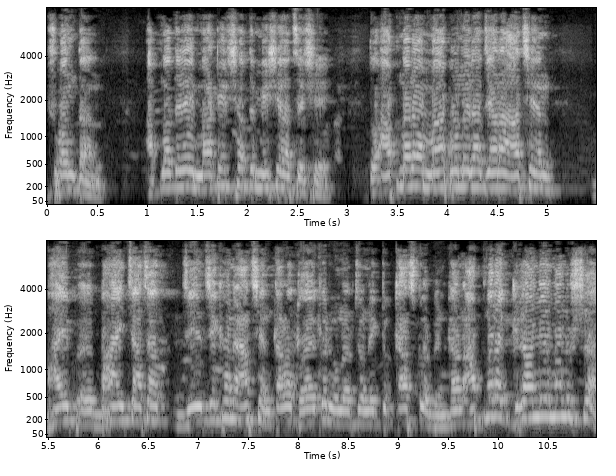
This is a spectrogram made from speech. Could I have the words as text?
সন্তান। আপনাদের এই মাটির সাথে মিশে আছে সে। তো আপনারা মা বোনেরা যারা আছেন ভাই ভাই, চাচা, যে যেখানে আছেন, তারা দয়া করে ওনার জন্য একটু কাজ করবেন। কারণ আপনারা গ্রামের মানুষরা,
